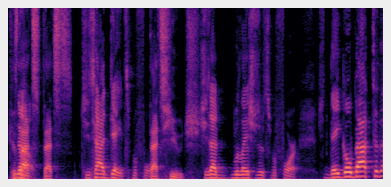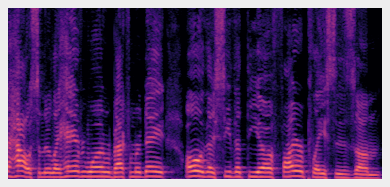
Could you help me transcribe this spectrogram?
Because No. that's that's She's had dates before. that's huge. She's had relationships before. They go back to the house and they're like, "Hey, everyone, we're back from our date. Oh, I see that the uh, fireplace is um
